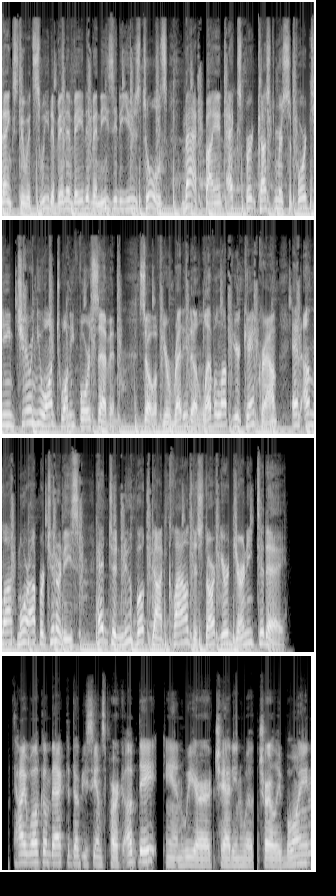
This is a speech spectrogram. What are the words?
Thanks to its suite of innovative and easy to use tools, backed by an expert customer support team cheering you on 24 7. So if you're ready to level up your campground and unlock more opportunities, head to newbook.cloud to start your journey today. Hi, welcome back to WCM's Park Update, and we are chatting with Charlie Boyne,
